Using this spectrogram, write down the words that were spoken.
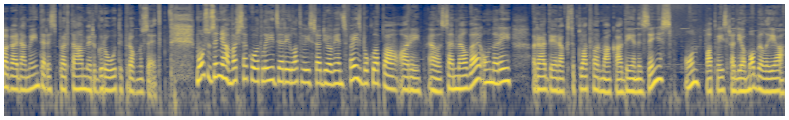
Pagaidām interesi par tām ir grūti prognozēt. Mūsu ziņām var sekot līdzi arī Latvijas radio viens Facebook lapā, arī LSMLV un arī raidierakstu platformā kā dienas ziņas un Latvijas radio mobilajā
